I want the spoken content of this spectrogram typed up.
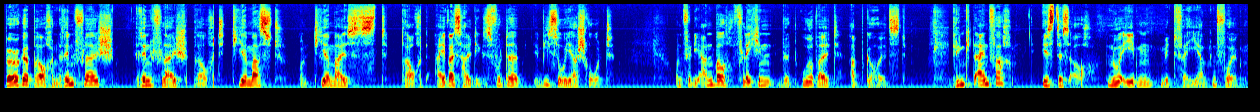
Burger brauchen Rindfleisch, Rindfleisch braucht Tiermast und Tiermast braucht eiweißhaltiges Futter wie Sojaschrot. Und für die Anbauflächen wird Urwald abgeholzt. Klingt einfach, ist es auch, nur eben mit verheerenden Folgen.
